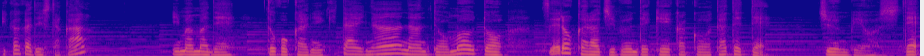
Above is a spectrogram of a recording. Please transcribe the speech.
いかがでしたか？今までどこかに行きたいなぁなんて思うと、ゼロから自分で計画を立てて、準備をして、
